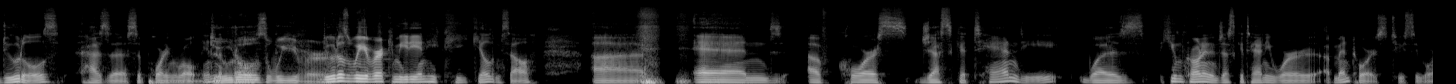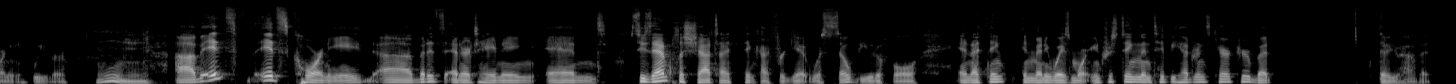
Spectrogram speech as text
Doodles has a supporting role in Doodles Weaver. Doodles Weaver, comedian. He he killed himself, uh, and of course Jessica Tandy was Hume Cronyn and Jessica Tandy were uh, mentors to Sigourney Weaver. Uh, it's it's corny, uh, but it's entertaining. And Suzanne Pleshette, I think I forget, was so beautiful, and I think in many ways more interesting than Tippi Hedren's character. But there you have it.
